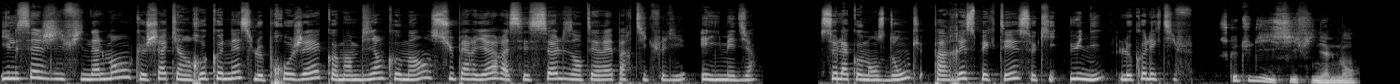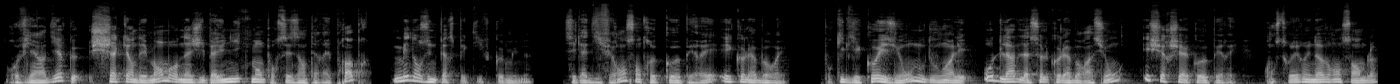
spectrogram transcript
Il s'agit finalement que chacun reconnaisse le projet comme un bien commun supérieur à ses seuls intérêts particuliers et immédiats. Cela commence donc par respecter ce qui unit le collectif. Ce que tu dis ici finalement, revient à dire que chacun des membres n'agit pas uniquement pour ses intérêts propres, mais dans une perspective commune. C'est la différence entre coopérer et collaborer. Pour qu'il y ait cohésion, nous devons aller au-delà de la seule collaboration et chercher à coopérer, construire une œuvre ensemble.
